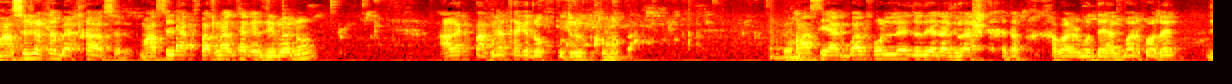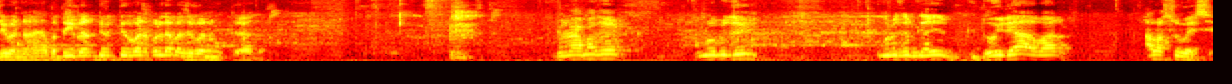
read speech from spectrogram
মাছের একটা ব্যাখ্যা আছে। মাছের এক পাখনা থাকে জীবাণু, আর এক পাখনা থাকে রোগ প্রতিরোধ ক্ষমতা। তো একবার পড়লে যদি একটা গ্লাস, একটা খাবারের মধ্যে একবার পরে জীবাণু হয়। আবার দুইবার, দুই, দুইবার পড়লে আবার জীবাণু মুক্ত হয়ে যায়। আমাদের, আমরা বুঝি, মনে করেন গাড়ি ধইরা আবার আবার চুবাইছে।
